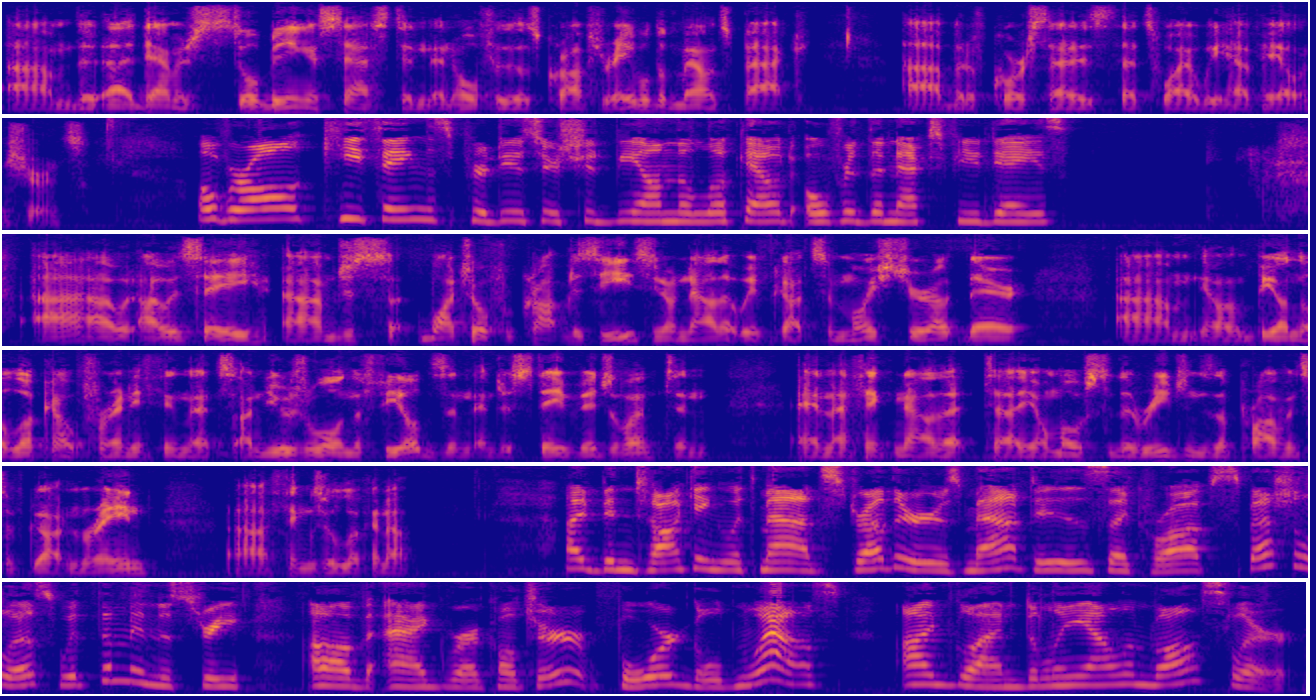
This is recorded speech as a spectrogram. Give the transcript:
um, the uh, damage is still being assessed, and, and, hopefully those crops are able to bounce back. Uh, but of course, that is that's why we have hail insurance. Overall, key things producers should be on the lookout over the next few days. Uh, I, w- I would say um, just watch out for crop disease. You know, now that we've got some moisture out there, um, you know, be on the lookout for anything that's unusual in the fields, and, and just stay vigilant. And and I think now that uh, you know most of the regions of the province have gotten rain, uh, things are looking up. I've been talking with Matt Struthers. Matt is a crop specialist with the Ministry of Agriculture for Golden West. I'm Glendalee Allen Bossler.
